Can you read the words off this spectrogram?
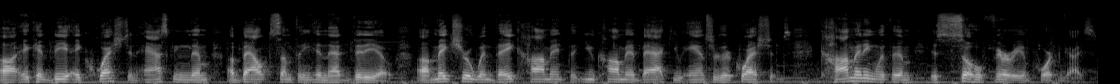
Uh, it could be a question asking them about something in that video. Uh, make sure when they comment that you comment back you answer their questions commenting with them is so very important guys.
